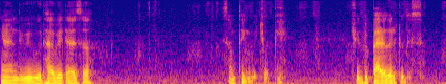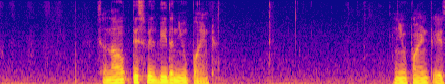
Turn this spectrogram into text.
and we would have it as a something which would be should be parallel to this. So, now this will be the new point. New point is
